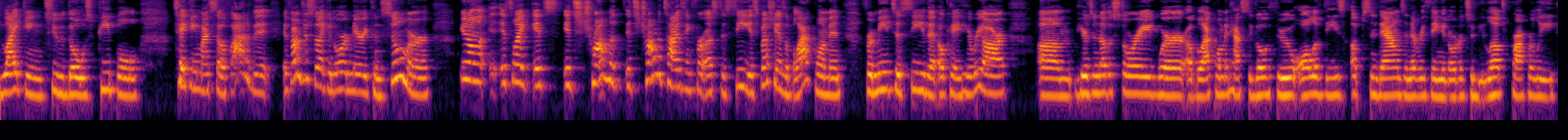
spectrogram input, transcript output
liking to those people, taking myself out of it. If I'm just like an ordinary consumer, you know, it's like it's it's trauma it's traumatizing for us to see, especially as a black woman, for me to see that okay, here we are um, here's another story where a black woman has to go through all of these ups and downs and everything in order to be loved properly.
